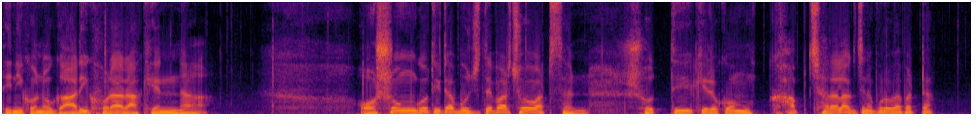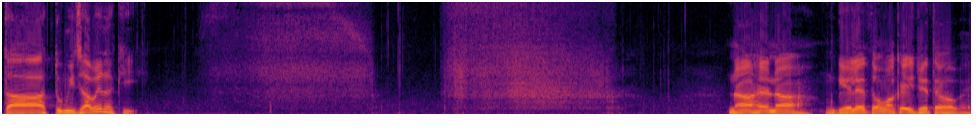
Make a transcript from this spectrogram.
তিনি কোনো গাড়ি ঘোড়া রাখেন না। অসঙ্গতিটা বুঝতে পারছ ওয়াটসন? সত্যি কীরকম খাপছাড়া লাগছে না পুরো ব্যাপারটা? তা তুমি যাবে নাকি? না হ্যাঁ না গেলে তোমাকেই যেতে হবে।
